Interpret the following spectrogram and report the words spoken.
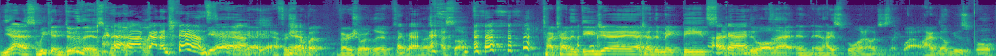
yes, we can do this, man. I've Like, got a chance. yeah, yeah, yeah, for Yeah. sure. But very short lived because Okay. I realized I sucked. I tried to DJ, I tried to make beats, okay. I tried to do all that in, in high school, and I was just like, wow, I have no musical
